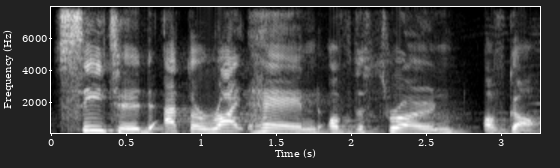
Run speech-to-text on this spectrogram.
seated at the right hand of the throne of God.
